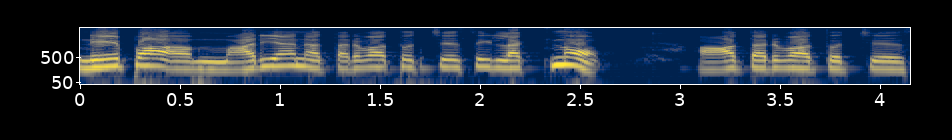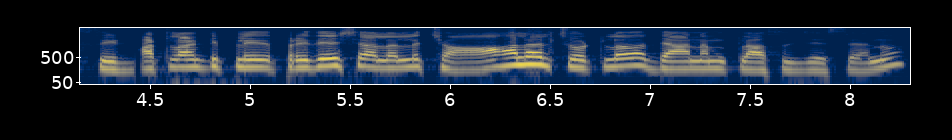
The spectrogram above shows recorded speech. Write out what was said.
నేపా హర్యానా తర్వాత వచ్చేసి లక్నో. ఆ తర్వాత వచ్చేసి అట్లాంటి ప్లే ప్రదేశాలలో చాలా చోట్ల ధ్యానం క్లాసులు చేశాను.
